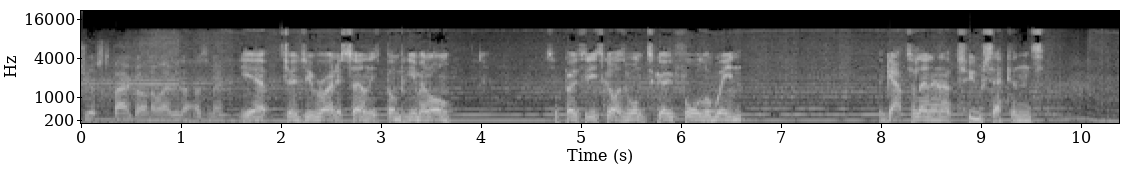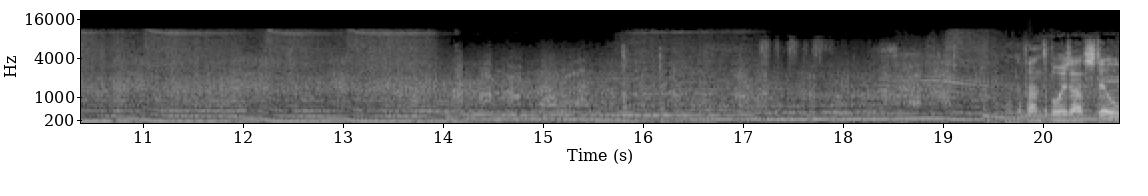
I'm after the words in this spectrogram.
Just about gotten away with that, hasn't he? Yep, Jonesy right in his turn. He's bumping him along. So both of these guys want to go for the win. The gap to Lennon now two seconds. And the Fanta boys are still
